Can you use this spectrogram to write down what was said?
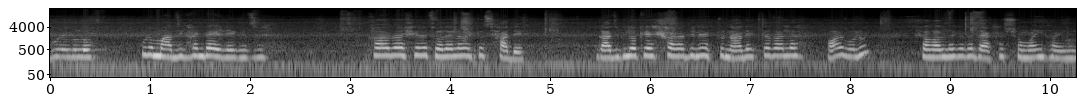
ঘুড়িগুলো পুরো মাঝখানটায় রেখেছে। খাওয়া দাওয়া সেরে চলে এলাম একটু ছাদে। গাছগুলোকে সারাদিনে একটু না দেখতে পেলে হয়, বলুন? সকাল থেকে তো দেখার সময় হয়নি।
